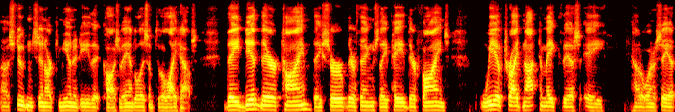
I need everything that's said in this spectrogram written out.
uh, students in our community that caused vandalism to the lighthouse. They did their time, they served their things, they paid their fines. We have tried not to make this a, how do I want to say it,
